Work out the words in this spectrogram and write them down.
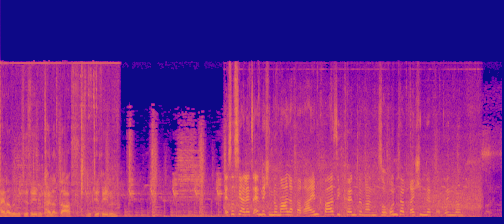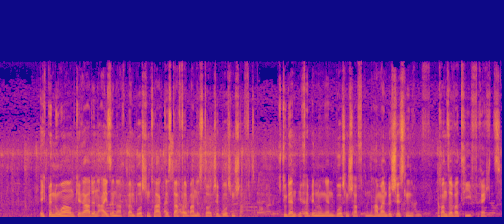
Keiner will mit dir reden, keiner darf mit dir reden. Es ist ja letztendlich ein normaler Verein quasi, könnte man so runterbrechen, der Verbindung. Ich bin Noah und gerade in Eisenach beim Burschentag des Dachverbandes Deutsche Burschenschaft. Studentenverbindungen, Burschenschaften haben einen beschissenen Ruf. Konservativ rechts.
